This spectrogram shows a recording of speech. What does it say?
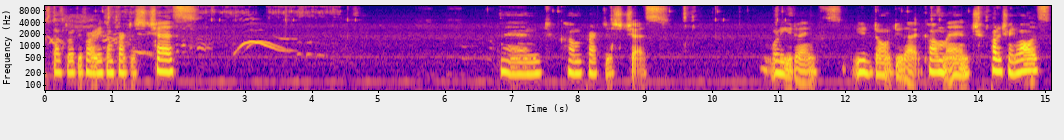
stop birthday party, come practice chess. And come practice chess. What are you doing? You don't do that. Come and tr potty train Wallace.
